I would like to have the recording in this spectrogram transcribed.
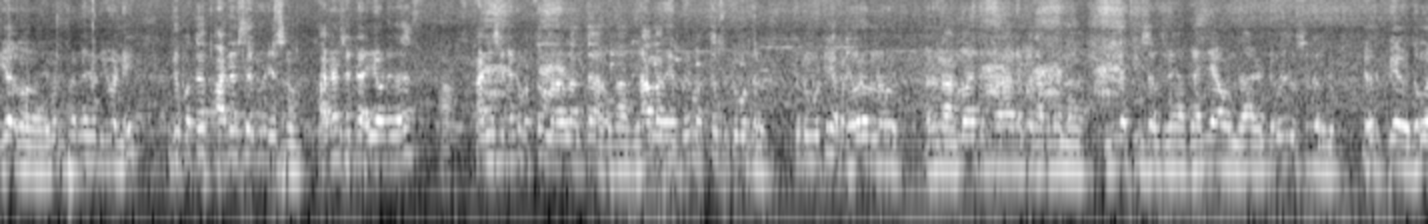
ఇన్ఫర్మేషన్ ఇవ్వండి. ఇంకా కొత్తగా కాటన్ సెట్ కూడా చేస్తున్నాం. కాటన్ సెట్ అయ్యి ఉంటుంది కదా? కాటన్ సెట్ అంటే మొత్తం మన వాళ్ళంతా ఒక గ్రామం దగ్గర పోయి మొత్తం చుట్టుముడతారు. చుట్టుముట్టి అక్కడ ఎవరు ఉన్నారు. ఎవరైనా అనుమానితులు ఉన్నారా? లేకపోతే అక్కడ ఉన్న ఇల్లు తీసుకెళ్తున్నాయా గంజా ఉందా? అవన్నీ కూడా చూస్తుంటారు లేకపోతే దొంగ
